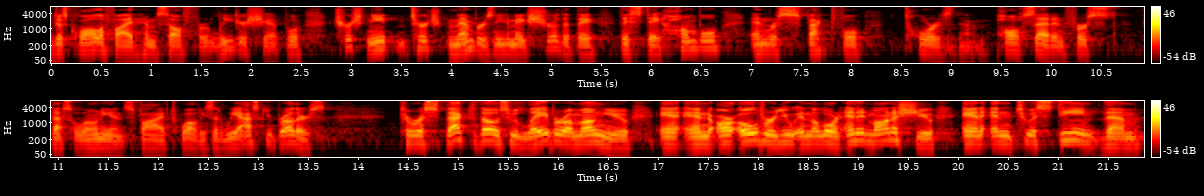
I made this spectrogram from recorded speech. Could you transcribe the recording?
disqualified himself for leadership, well, church, need, church members need to make sure that they, they stay humble and respectful towards them. Paul said in 1 Thessalonians 5:12, he said, "We ask you, brothers, to respect those who labor among you and, and, are over you in the Lord and admonish you and, and to esteem them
